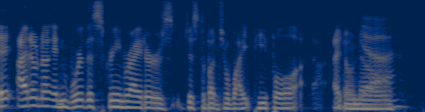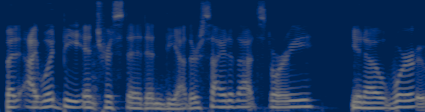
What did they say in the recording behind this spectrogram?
I- I don't know. And were the screenwriters just a bunch of white people? I don't know. Yeah. But I would be interested in the other side of that story. You know, were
